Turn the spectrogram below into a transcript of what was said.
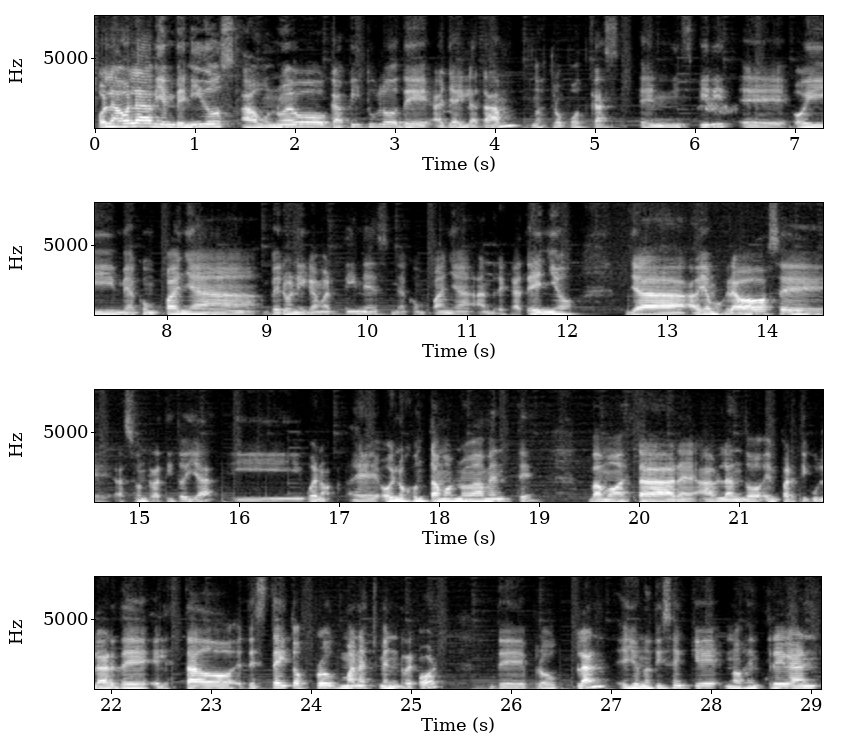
Hola, hola, bienvenidos a un nuevo capítulo de Agile Latam, nuestro podcast en Inspirit. Eh, hoy me acompaña Verónica Martínez, me acompaña Andrés Gateño. Ya habíamos grabado hace, hace un ratito ya y bueno, eh, hoy nos juntamos nuevamente. Vamos a estar eh, hablando en particular del estado de State of Product Management Report de Product Plan. Ellos nos dicen que nos entregan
